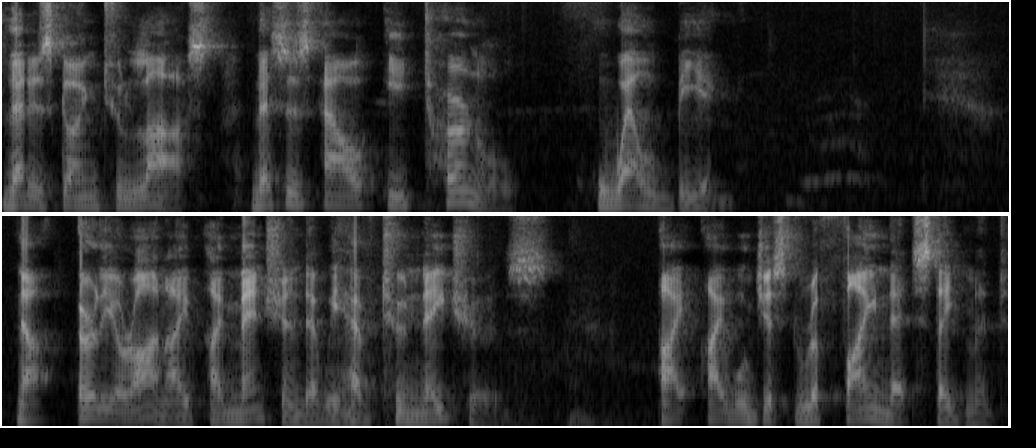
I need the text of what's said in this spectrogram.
that is going to last. This is our eternal well being. Now, earlier on, I, I mentioned that we have two natures. I, I will just refine that statement.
